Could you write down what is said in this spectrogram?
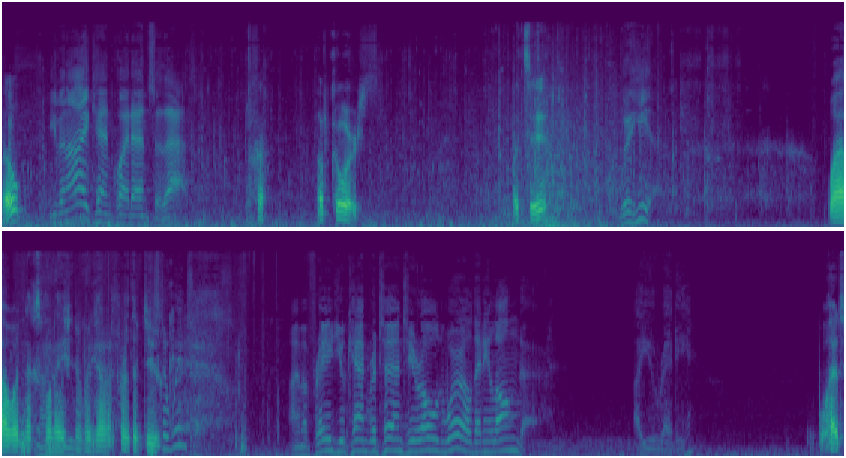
Oh, Even I can't quite answer that. of course. That's it. We're here. Wow, what an explanation have we got for the Duke? Mr. Winter, I'm afraid you can't return to your old world any longer. Are you ready? Why do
